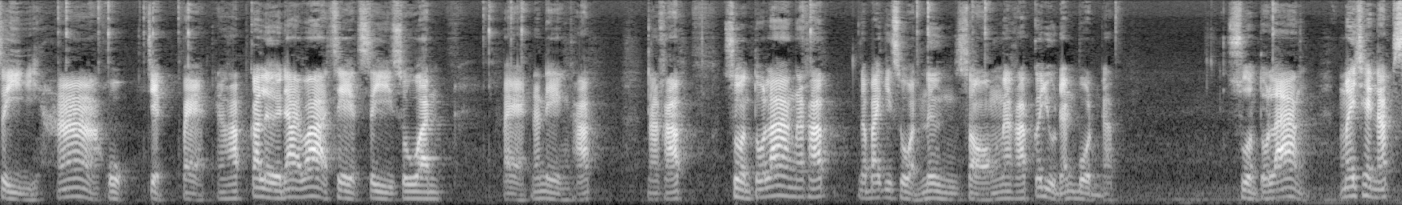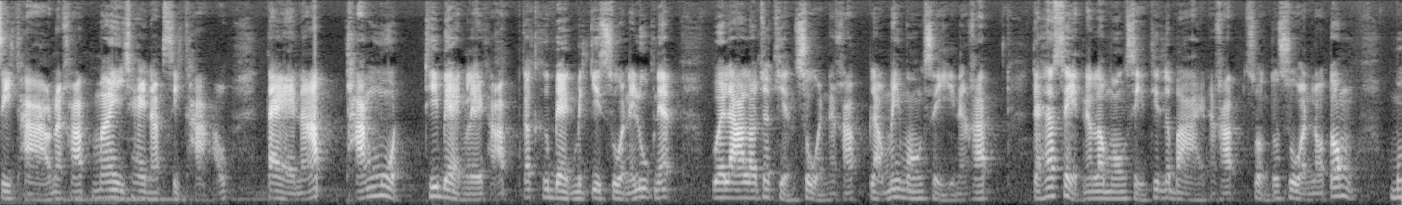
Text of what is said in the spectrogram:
4 5 6 7 8นะครับก็เลยได้ว่าเศษ 4 ส่วน 8 นั่นเองครับนะครับ ส่วนตัวล่างนะครับระบายกี่ส่วน 1 2นะครับก็อยู่ด้านบนครับ ส่วนตัวล่าง ไม่ใช่นับสีขาวนะครับ ไม่ใช่นับสีขาว แต่นับทั้งหมดที่แบ่งเลยครับ ก็คือแบ่งเป็นกี่ส่วนในรูปเนี้ย เวลาเราจะเขียนส่วนนะครับ เราไม่มองสีนะครับ แต่ถ้าเศษเนี่ยเรามองสีที่ระบายนะครับ ส่วนตัวส่วนเราต้องม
